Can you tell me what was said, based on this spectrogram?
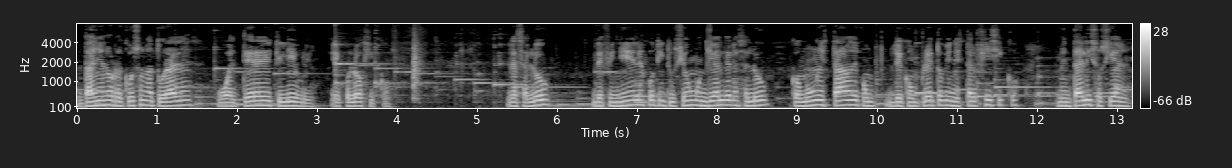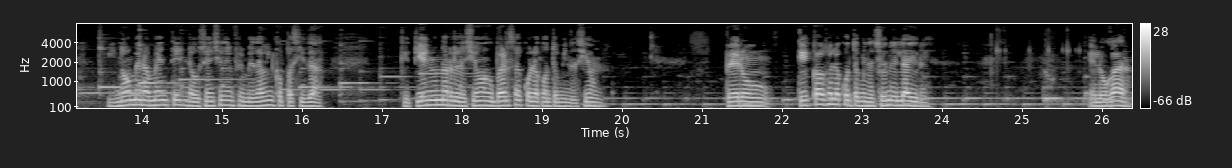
daña los recursos naturales o altera el equilibrio ecológico. La salud, definida en la Constitución Mundial de la Salud como un estado de, de completo bienestar físico, mental y social, y no meramente la ausencia de enfermedad o incapacidad, que tiene una relación adversa con la contaminación. Pero, ¿qué causa la contaminación del aire? El hogar.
